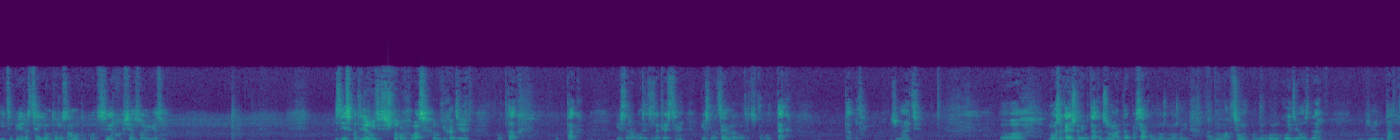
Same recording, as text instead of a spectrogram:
И теперь растягиваем то же самое, только вот сверху всем своим весом. Здесь потренируйтесь, чтобы у вас руки ходили вот так, вот так, если работаете запястьями. Если локтями работаете, то вот так, так вот сжимаете. Э, Можно, конечно, и вот так отжимать, да, по-всякому можно. Можно и одним локтем, а другой рукой делать, да, например, вот так вот.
